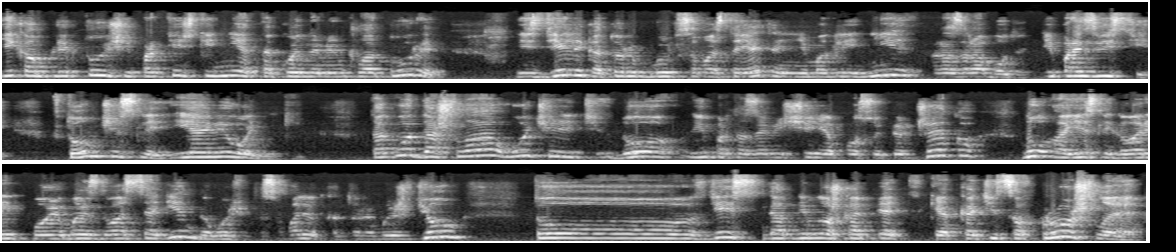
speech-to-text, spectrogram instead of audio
и комплектующие. Практически нет такой номенклатуры изделий, которые мы самостоятельно не могли ни разработать, ни произвести, в том числе и авионики. Так вот, дошла очередь до импортозамещения по суперджету. Ну, а если говорить по МС-21, да, в общем-то, самолет, который мы ждем, то здесь надо немножко опять-таки откатиться в прошлое.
